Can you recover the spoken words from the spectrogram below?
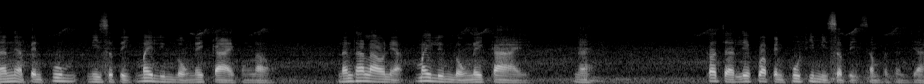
นั้นเนี่ยเป็นผู้มีสติไม่ลืมหลงในกายของเรา นั้นถ้าเราเนี่ยไม่ลืมหลงในกายนะ ก็จะเรียกว่าเป็นผู้ที่มีสติสัมปชัญญะ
